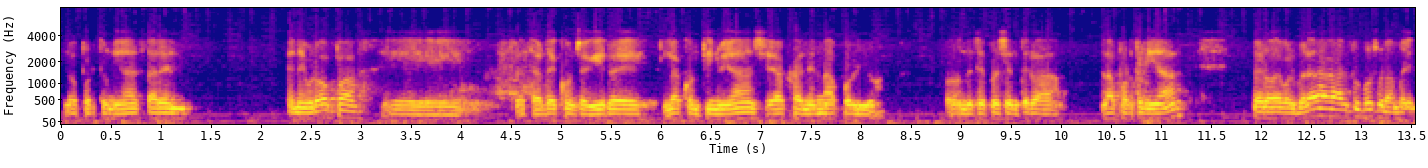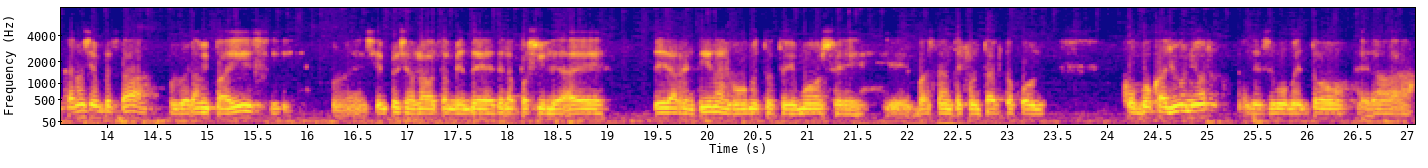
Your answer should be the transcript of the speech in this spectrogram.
la oportunidad de estar en, en Europa, eh, tratar de conseguir la continuidad, sea acá en el Napoli o donde se presente la, la oportunidad. Pero de volver al fútbol sudamericano siempre está, volver a mi país y eh, siempre se ha hablado también de, la posibilidad de, ir a Argentina. En algún momento tuvimos eh, eh, bastante contacto con, con Boca Juniors. En ese momento era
